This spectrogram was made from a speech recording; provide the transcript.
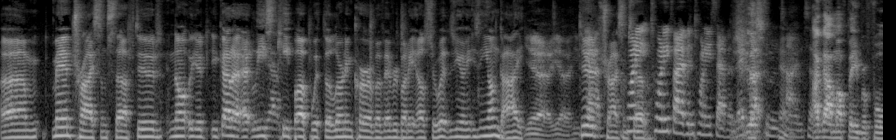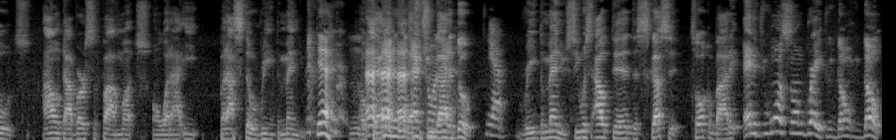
Um, man, try some stuff, dude. No, you you gotta at least Yeah. keep up with the learning curve of everybody else you're with. You know, he's a young guy, Yeah, yeah. He, dude. Yeah. Try some 20, stuff. 25 and 27. They've got some yeah. time to. I got my favorite foods. I don't diversify much on what I eat, but I still read the menu. Yeah. Okay, That is that's what you got to yeah. do. yeah. Read the menu, see what's out there, discuss it, talk about it, and if you want something great, if you don't, you don't.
